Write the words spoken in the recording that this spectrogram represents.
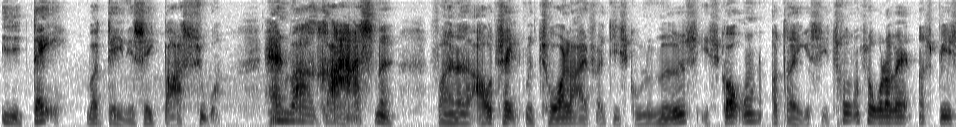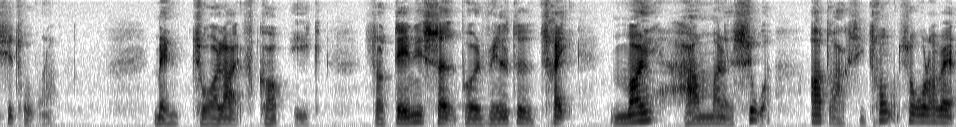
I dag var Dennis ikke bare sur. Han var rasende, for han havde aftalt med Torleif, at de skulle mødes i skoven og drikke citronsodavand og spise citroner. Men Torleif kom ikke, så Dennis sad på et væltet træ, møghammerne sur og drak citronsodavand,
